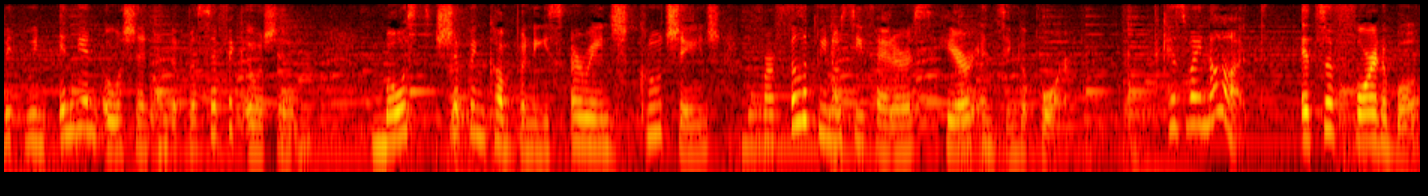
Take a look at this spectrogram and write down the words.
between Indian Ocean and the Pacific Ocean, most shipping companies arrange crew change for Filipino seafarers here in Singapore. Because why not? It's affordable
